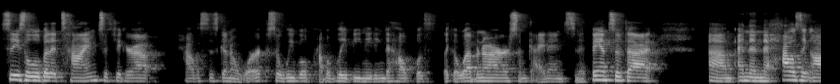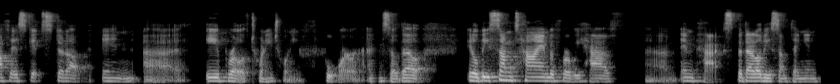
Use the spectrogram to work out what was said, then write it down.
cities a little bit of time to figure out how this is going to work. So we will probably be needing to help with like a webinar, some guidance in advance of that. Um, and then the housing office gets stood up in uh, April of 2024. And so they'll it'll be some time before we have um, impacts, but that'll be something in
